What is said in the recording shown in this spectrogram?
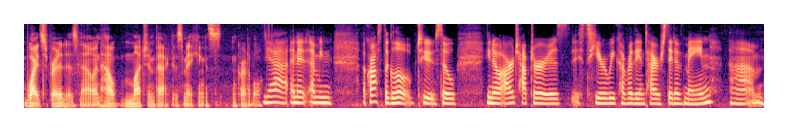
widespread it is now and how much impact it's making. It's incredible. Yeah, and it I mean across the globe too. So, you know, our chapter is is here we cover the entire state of Maine. Um,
